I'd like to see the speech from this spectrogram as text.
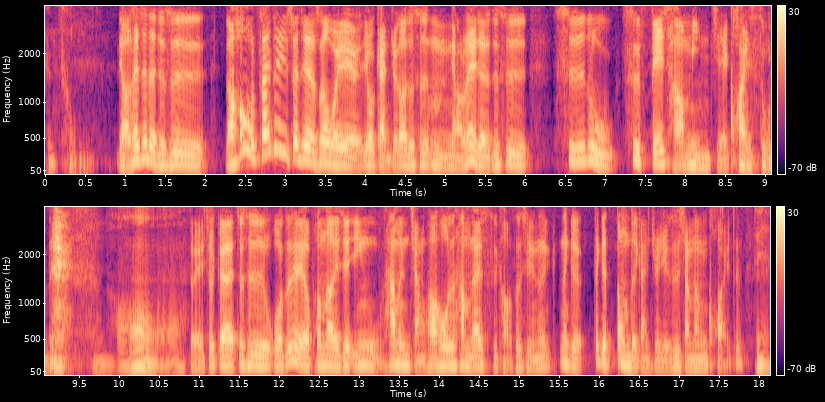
跟聪明。鸟类真的就是，然后在那一瞬间的时候，我也有感觉到，就是嗯，鸟类的就是思路是非常敏捷快速的。哦，对，就跟就是我之前有碰到一些鹦鹉，他们讲话或者他们在思考事情，那那个那个动的感觉也是相当快的。对，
